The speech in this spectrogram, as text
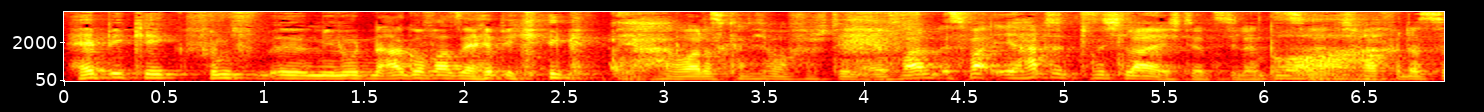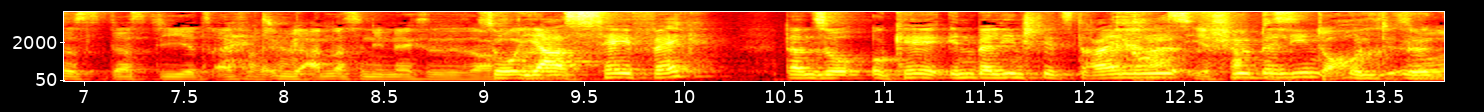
Happy Kick, fünf äh, Minuten Agrophase, Happy Kick. Ja, aber das kann ich auch verstehen. Ey, Es war, es war, ihr hattet es nicht leicht jetzt die letzte Boah. Zeit. Ich hoffe, dass, das, dass die jetzt einfach irgendwie anders in die nächste Saison So, starten. ja, safe weg. Dann so, okay, in Berlin steht es 3-0 Krass, ihr für Berlin. doch, und äh, so.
